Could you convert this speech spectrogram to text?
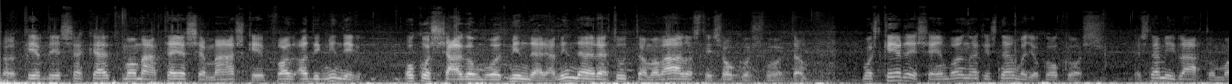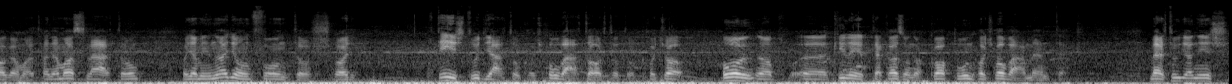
fel kérdéseket, ma már teljesen másképp van, addig mindig okosságom volt mindenre, mindenre tudtam a választ, és okos voltam. Most kérdéseim vannak, és nem vagyok okos, és nem így látom magamat, hanem azt látom, hogy ami nagyon fontos, hogy ti is tudjátok, hogy hová tartotok, hogyha holnap kiléptek azon a kapun, hogy hová mentek. Mert ugyanis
